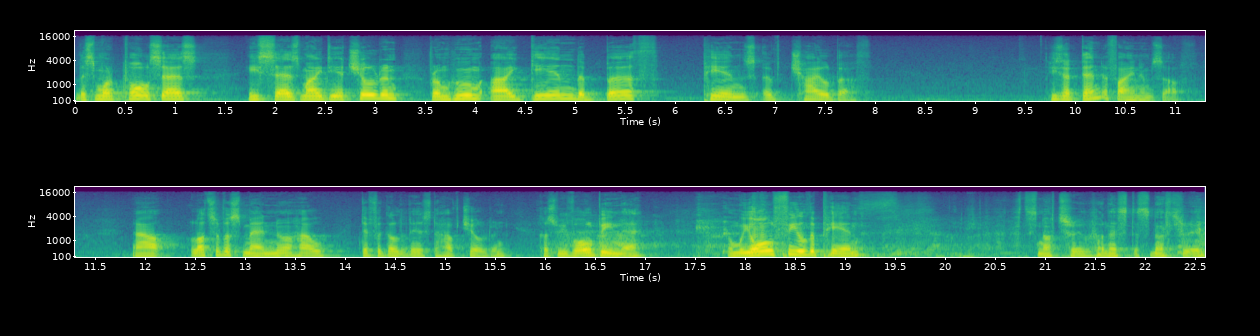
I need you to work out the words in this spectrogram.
Listen what Paul says. He says, My dear children, from whom I gain the birth pains of childbirth. He's identifying himself. Now, lots of us men know how difficult it is to have children because we've all been there and we all feel the pain. It's not true, honest, it's not true.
